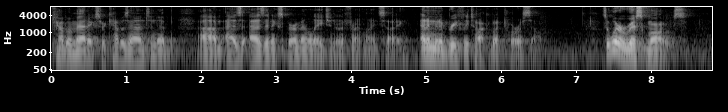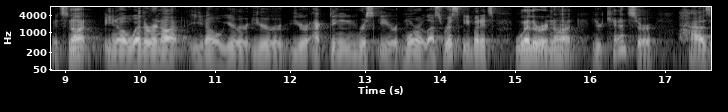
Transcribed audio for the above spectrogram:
Cabometyx or cabozantinib um, as, as an experimental agent in the frontline setting. And I'm going to briefly talk about Torisel. So what are risk models? It's not, you know, whether or not, you know, you're, you're, you're acting risky or more or less risky, but it's whether or not your cancer has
